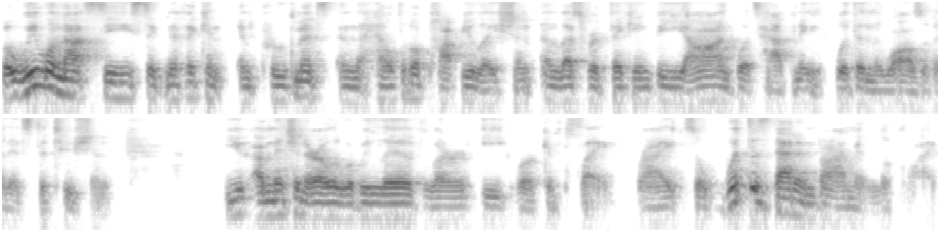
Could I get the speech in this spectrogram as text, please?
But we will not see significant improvements in the health of a population unless we're thinking beyond what's happening within the walls of an institution. You, I mentioned earlier where we live, learn, eat, work, and play, right? So, what does that environment look like?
